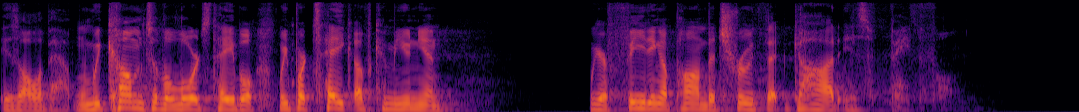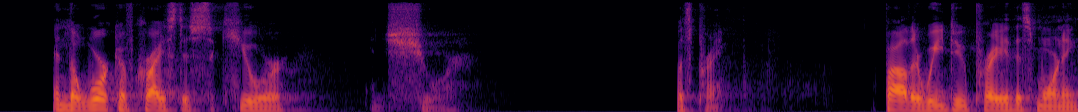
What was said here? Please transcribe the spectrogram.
is all about. When we come to the Lord's table, we partake of communion. We are feeding upon the truth that God is faithful and the work of Christ is secure and sure. Let's pray. Father, we do pray this morning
